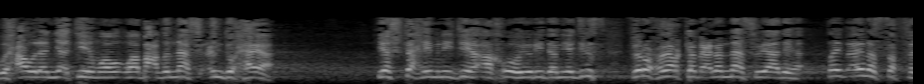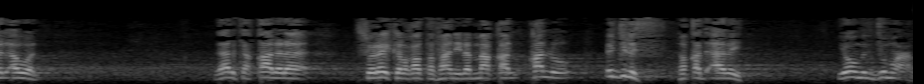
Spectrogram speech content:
ويحاول أن يأتيهم وبعض الناس عنده حياء. يستحي من يجيه أخوه يريد أن يجلس فيروح يركب على الناس ويادها طيب أين الصف الأول؟ ذلك قال سريك الغطفاني لما قال قال له اجلس فقد آذيت. يوم الجمعة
